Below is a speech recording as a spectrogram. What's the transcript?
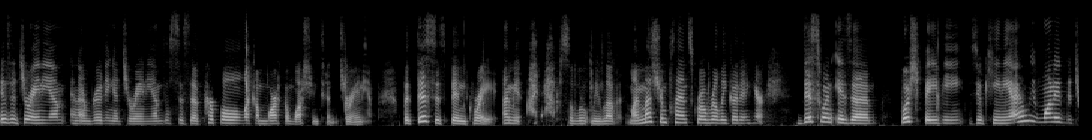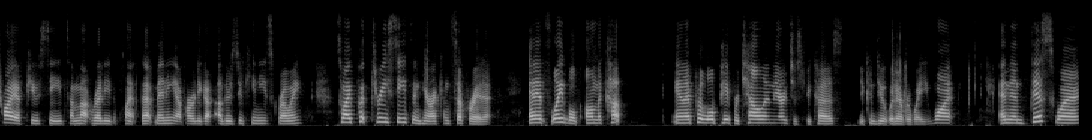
is a geranium, and I'm rooting a geranium. This is a purple, like a Martha Washington geranium. But this has been great. I mean, I absolutely love it. My mushroom plants grow really good in here. This one is a bush baby zucchini. I only wanted to try a few seeds. I'm not ready to plant that many. I've already got other zucchinis growing. So I put three seeds in here. I can separate it. And it's labeled on the cup. And I put a little paper towel in there just because you can do it whatever way you want. And then this one,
